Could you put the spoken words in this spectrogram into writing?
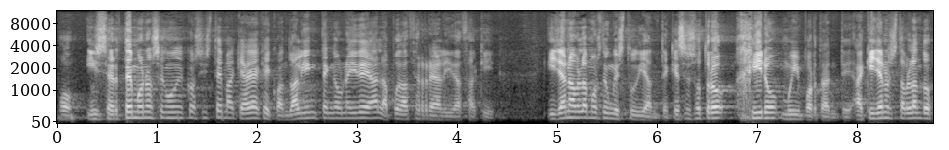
o insertémonos en un ecosistema que haga que cuando alguien tenga una idea la pueda hacer realidad aquí. Y ya no hablamos de un estudiante, que ese es otro giro muy importante. Aquí ya nos está hablando,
